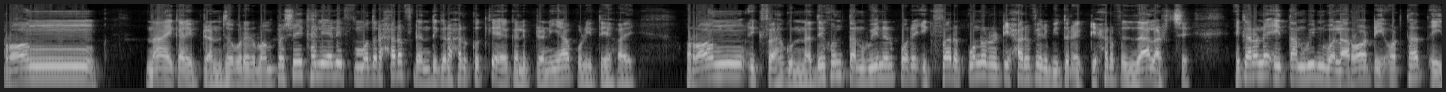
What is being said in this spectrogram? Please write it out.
রং না একালিপটান জবরের বাম পাশে খালি আলিফ মদর হারফ ডান দিকের হারকতকে একালিপটানিয়া পড়িতে হয় রং ইকফাহ গুন্না দেখুন তানবিনের পরে ইকফার পনেরোটি হারফের ভিতর একটি হারফ জাল আসছে এ কারণে এই তানবিন বলা রটি অর্থাৎ এই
